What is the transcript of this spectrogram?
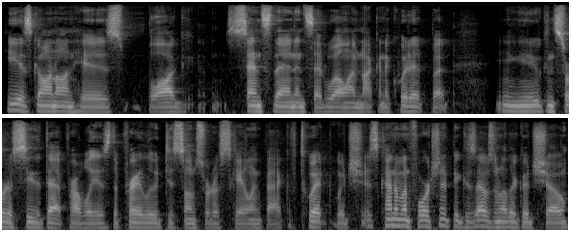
He has gone on his blog since then and said, well, I'm not going to quit it, but you can sort of see that that probably is the prelude to some sort of scaling back of Twit, which is kind of unfortunate because that was another good show.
